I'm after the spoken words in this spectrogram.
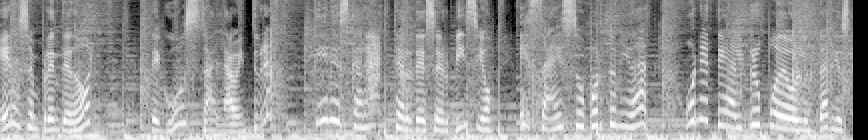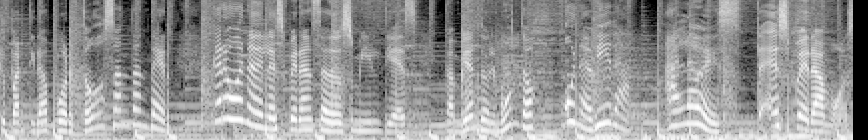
¿eres emprendedor? ¿Te gusta la aventura? ¿Tienes carácter de servicio? Esa es su oportunidad. Únete al grupo de voluntarios que partirá por todo Santander. Caravana de la Esperanza 2010. Cambiando el mundo, una vida a la vez. Te esperamos.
